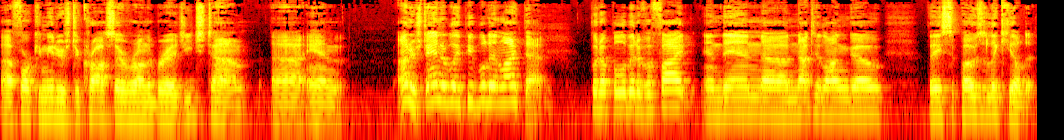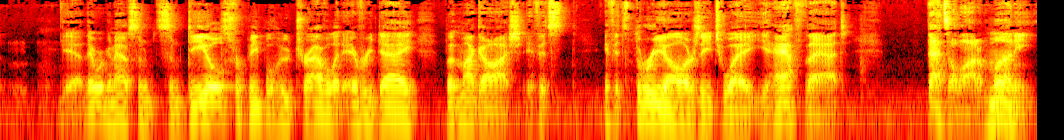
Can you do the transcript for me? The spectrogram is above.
uh, for commuters to cross over on the bridge each time. Uh, and understandably, people didn't like that. Put up a little bit of a fight, and then uh, not too long ago, they supposedly killed it. Yeah, they were going to have some some deals for people who travel it every day. But my gosh, if it's if it's three dollars each way, you half that. That's a lot of money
